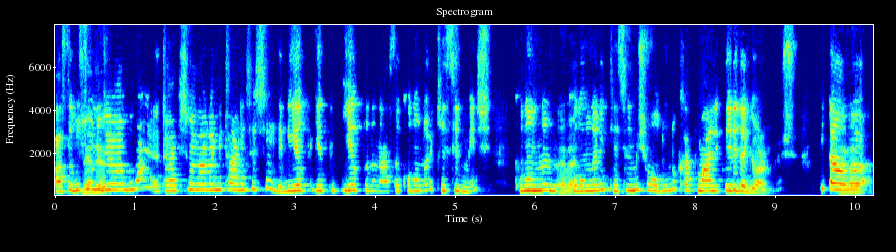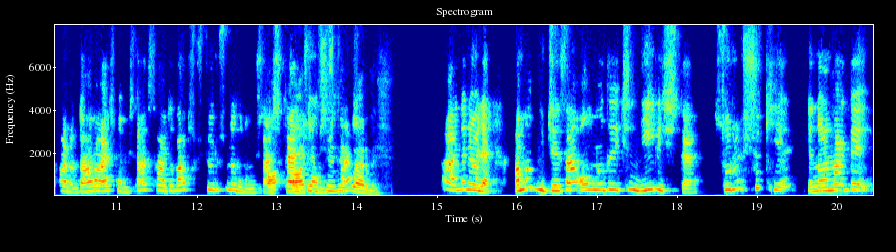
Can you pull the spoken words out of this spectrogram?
Aslında bu sorunun cevabı var. Tartışmalardan bir tanesi şeydi. Bir yapı, yapı, yapının aslında kolonları kesilmiş kolonların, evet. kolonların kesilmiş olduğunu kat malikleri de görmüş. Bir dava, evet. pardon dava açmamışlar. Sadece laf suç duyurusunda bulunmuşlar. Şikayetçi olmuşlar. vermiş. Aynen öyle. Ama bu ceza olmadığı için değil işte. Sorun şu ki ya normalde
